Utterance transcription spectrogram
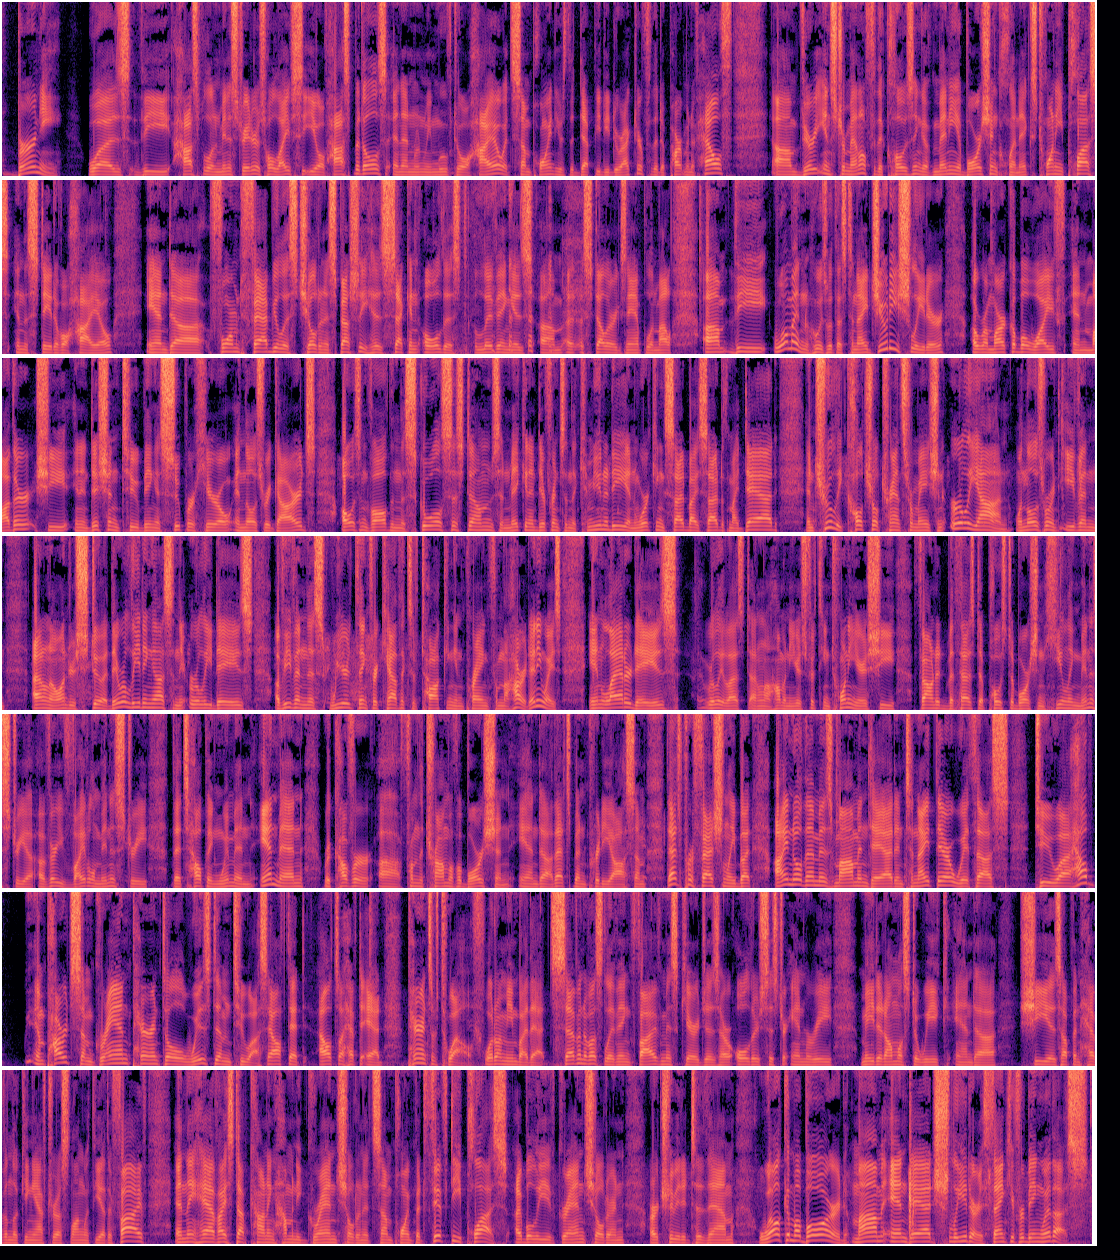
Bernie was the hospital administrator his whole life, CEO of hospitals. And then when we moved to Ohio, at some point, he was the deputy director for the Department of Health. Um, very instrumental for the closing of many abortion clinics, 20 plus in the state of Ohio, and uh, formed fabulous children, especially his second oldest, living is um, a, a stellar example and model. Um, the woman who is with us tonight, Judy Schlueter, a remarkable wife and mother. She, in addition to being a superhero in those regards, always involved in the school systems and making a difference in the community and working side by side with my dad, and truly cultural transformation early on when those weren't even, I don't know, understood. They were leading us in the early days of even this weird thing for Catholics of talking and praying from the heart. Anyways, in latter days, really last i don't know how many years 15 20 years she founded bethesda post-abortion healing ministry a, a very vital ministry that's helping women and men recover uh, from the trauma of abortion and uh, that's been pretty awesome that's professionally but i know them as mom and dad and tonight they're with us to uh, help impart some grandparental wisdom to us. I also have to add parents of 12. What do I mean by that? Seven of us living, five miscarriages. Our older sister, Anne Marie, made it almost a week, and uh, she is up in heaven looking after us along with the other five. And they have, I stopped counting how many grandchildren at some point, but 50 plus, I believe, grandchildren are attributed to them. Welcome aboard, Mom and Dad Schlueter. Thank you for being with us.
